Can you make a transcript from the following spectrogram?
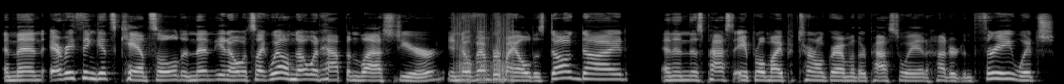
And then everything gets canceled. And then, you know, it's like, we all know what happened last year. In November, my oldest dog died. And then this past April, my paternal grandmother passed away at 103, which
